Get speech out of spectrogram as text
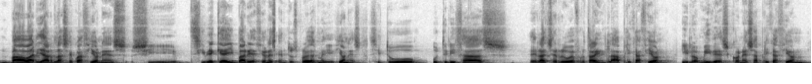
va a variar las ecuaciones si, si, ve que hay variaciones en tus propias mediciones. Si tú utilizas el HRV Fortran, la aplicación, y lo mides con esa aplicación,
